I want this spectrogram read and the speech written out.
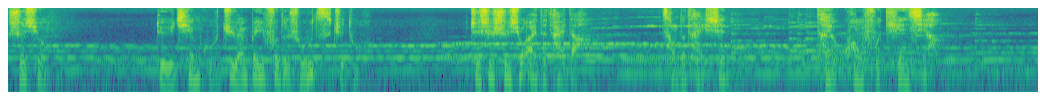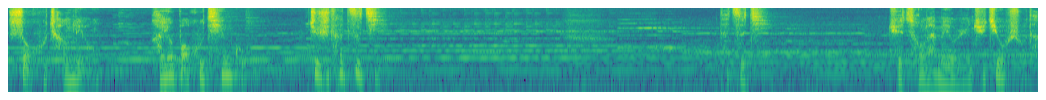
师兄对于千古居然背负的如此之多，只是师兄爱的太大，藏得太深。他要匡扶天下，守护长留。还要保护千古，只是他自己，他自己却从来没有人去救赎他。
